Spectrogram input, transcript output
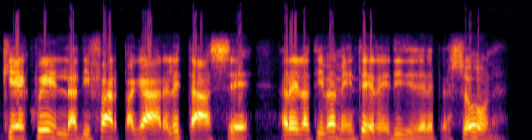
che è quella di far pagare le tasse relativamente ai redditi delle persone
